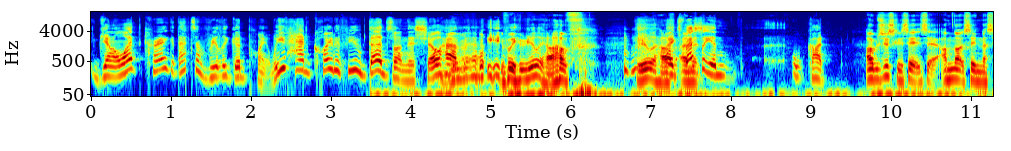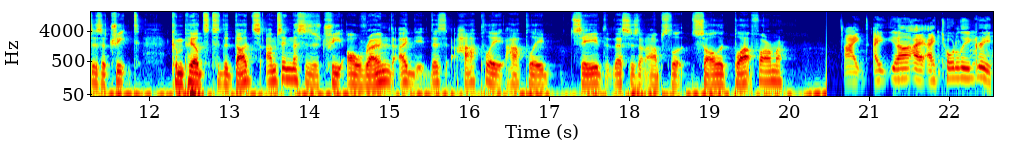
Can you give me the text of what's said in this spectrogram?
You know what, Craig? That's a really good point. We've had quite a few duds on this show, haven't we? We really have. We really have. And it- Especially in. Uh, oh, God. I was just going to say, I'm not saying this is a treat compared to the duds. I'm saying this is a treat all round. I this happily, happily say that this is an absolute solid platformer. I, I you know I, I totally agree.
